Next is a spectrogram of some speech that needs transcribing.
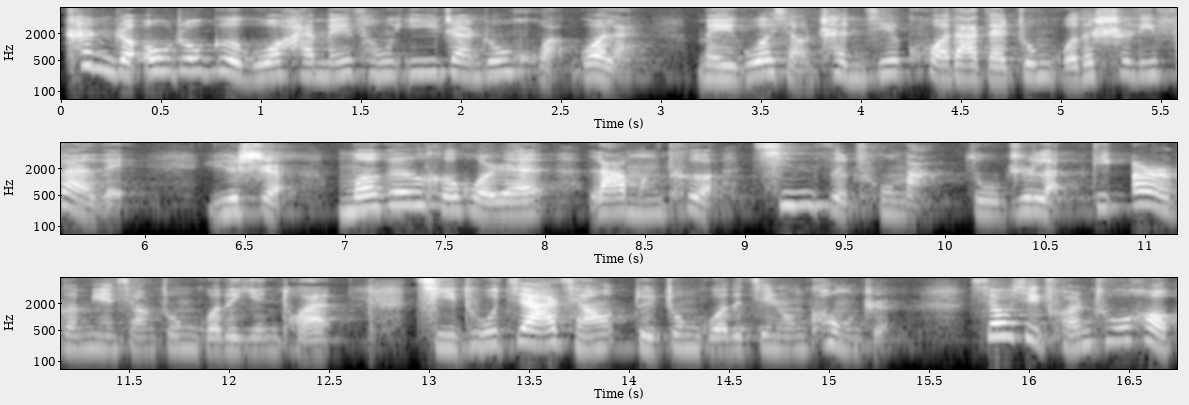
趁着欧洲各国还没从一战中缓过来，美国想趁机扩大在中国的势力范围。于是，摩根合伙人拉蒙特亲自出马，组织了第二个面向中国的银团，企图加强对中国的金融控制。消息传出后，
